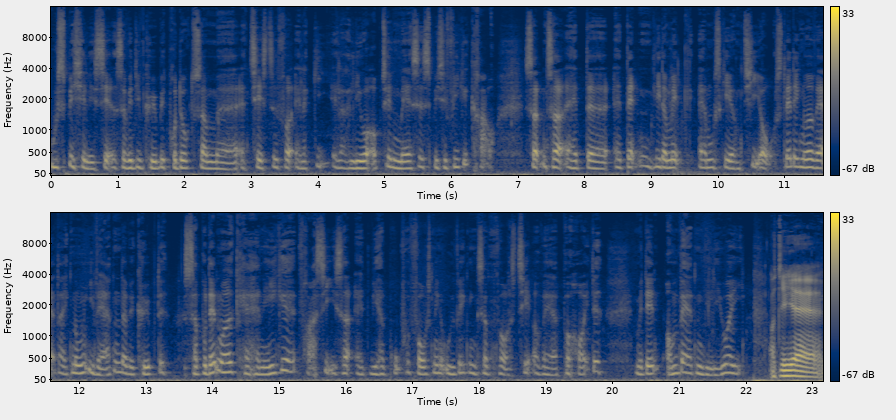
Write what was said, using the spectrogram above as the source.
uspecialiseret, så vil de købe et produkt, som øh, er testet for allergi eller lever op til en masse specifikke krav. Sådan så, at, øh, at den liter mælk er måske om 10 år slet ikke noget værd. Der er ikke nogen i verden, der vil købe det. Så på den måde kan han ikke frasige sig, at vi har brug for forskning og udvikling, som får os til at være på højde med den omverden, vi lever i. Og det er,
